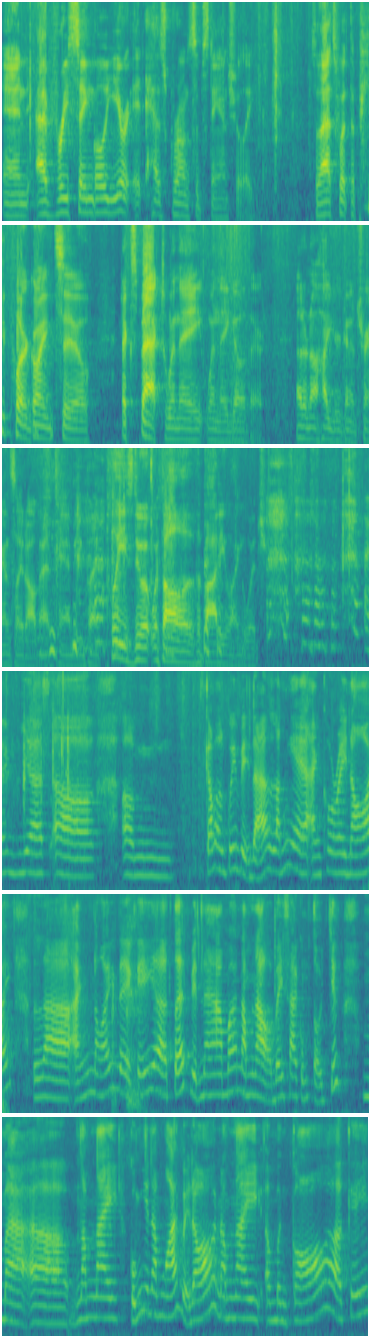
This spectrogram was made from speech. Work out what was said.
And every single year it has grown substantially. So that's what the people are going to expect when they, when they go there. I don't know how you're going to translate all that, Tammy, but please do it with all of the body language. yes, uh, um, cảm ơn quý vị đã lắng nghe anh Corey nói là anh nói về cái uh, Tết Việt Nam á, năm nào ở Bayside cũng tổ chức. Mà uh, năm nay cũng như năm ngoái vậy đó năm nay uh, mình có uh, cái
